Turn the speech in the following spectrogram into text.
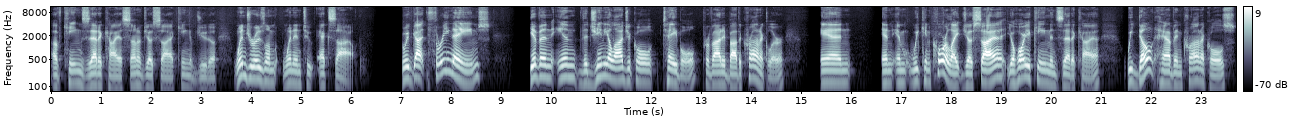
of King Zedekiah, son of Josiah, king of Judah, when Jerusalem went into exile. We've got three names given in the genealogical table provided by the chronicler, and and and we can correlate Josiah, Jehoiakim, and Zedekiah. We don't have in Chronicles,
